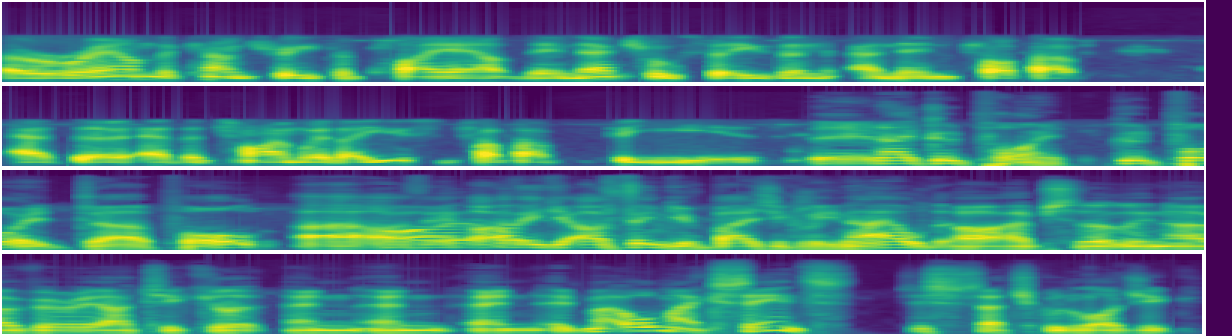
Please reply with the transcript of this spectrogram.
around the country to play out their natural season and then top up at the at the time where they used to top up for years. Yeah, no, good point. Good point, uh, Paul. Uh, I, think, I, think I think you've basically nailed it. Oh, absolutely. No, very articulate, and and and it ma- all makes sense. Just such good logic.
